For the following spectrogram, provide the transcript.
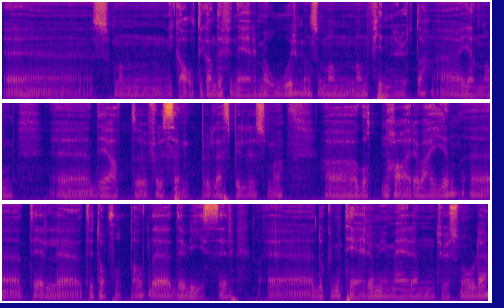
eh, som, man ikke alltid kan definere med ord, men som man, man finner ut av eh, gjennom eh, det at eh, f.eks. det er spillere som har, har, gått den harde veien eh, til, til, toppfotball. Det, det viser eh, Dokumenterer jo mye mer enn tusen ord, det.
